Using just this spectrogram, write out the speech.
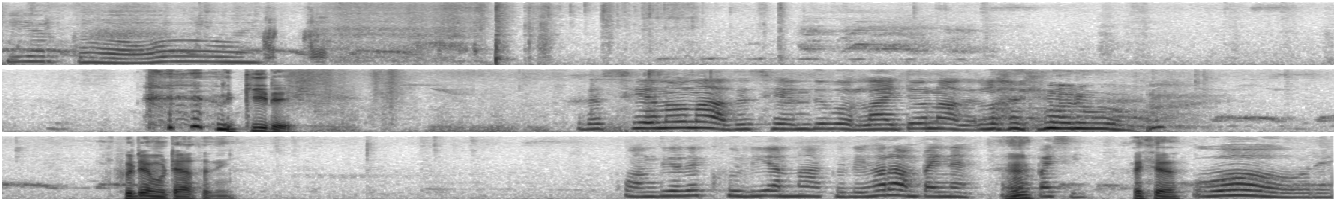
কি আর কয়? কি রে? সেনও না যে সেন দিব লাইটেও না যে লাইট মারবো। ফুটে মুটে আসেনি কোন দিয়ে খুলি আর না খুলি। হারাম পাই না হ্যাঁ? পাইছি। আচ্ছা ও রে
